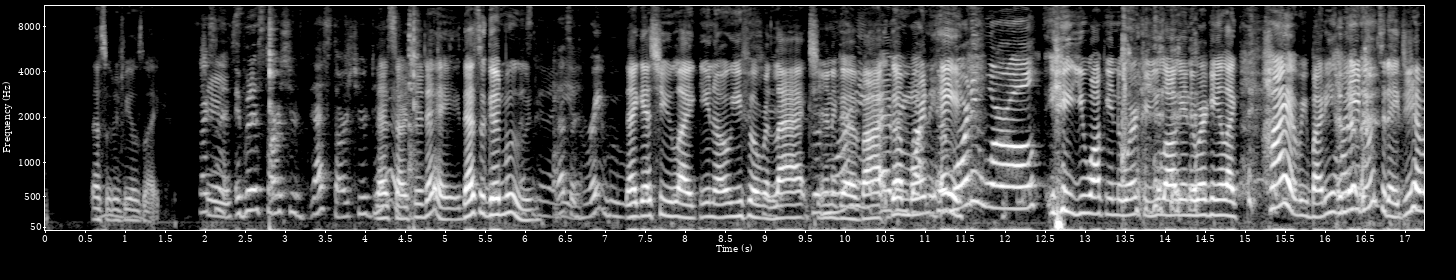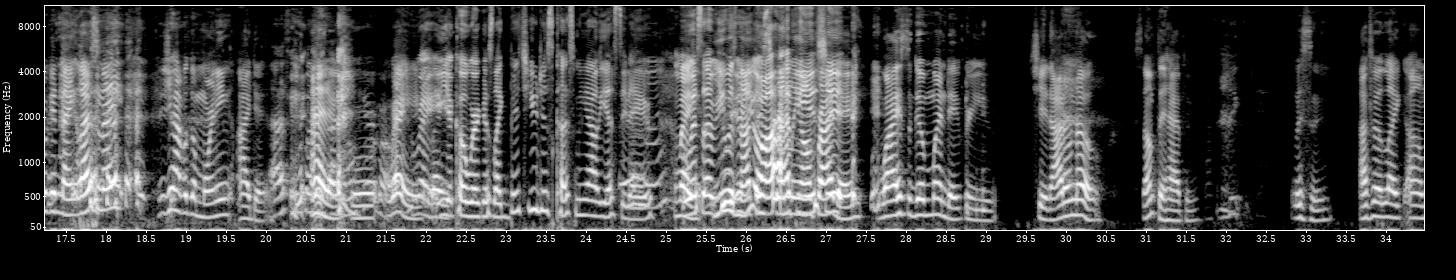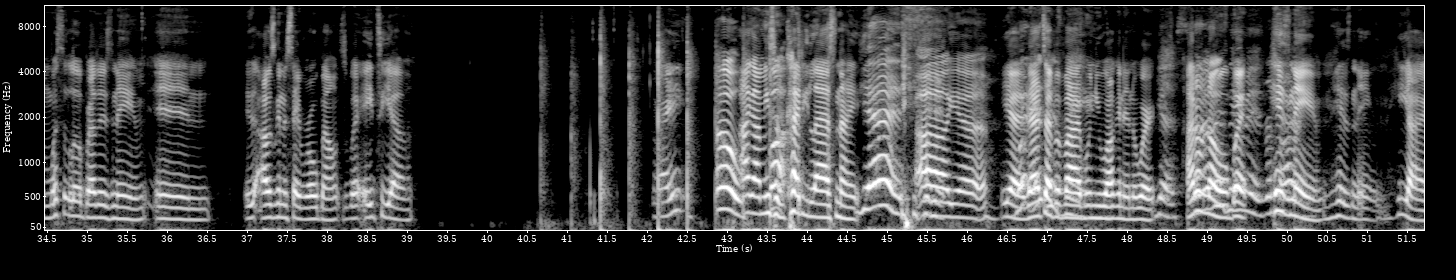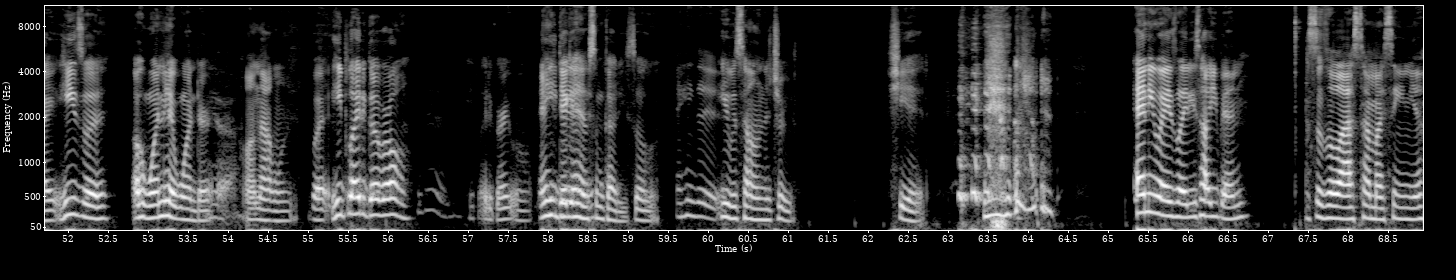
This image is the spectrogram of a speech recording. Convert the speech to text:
That's what it feels like. Sex Cheers. but it starts your that starts your day. That starts your day. That's a good mood. That's a great mood. That gets you like you know you feel Shit. relaxed. Good you're in a good morning, vibe. Good morning. Good hey, morning, world. you walk into work or you log into work and you're like, "Hi, everybody. How are you doing today? Did you have a good night last night? Did you have a good morning? I did. Ask I had a questions I don't care gr- about. right, Right, like- your coworker's like, "Bitch, you just cussed me out yesterday." Mm-hmm. Right. What's up? You, You- was not all this friendly on Friday. Why is it a good Monday for you? Shit, I don't know. Something happened. Listen, I feel like um, what's the little brother's name And I- was gonna say roll bounce, but ATL. Right? Oh, I got me some fuck. cutty last night. Yes. Oh yeah. Yeah, What that type of vibe name? when you walking into work. yes. I don't Whatever know, but his name, his name, he I he's a a one hit wonder Yeah. on that one, but he played a good role. He did. He played a great role, and he, He did get him some cutty, so And he did. he was telling the truth. Shit. Anyways, ladies, how you been? Since the last time I seen you.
